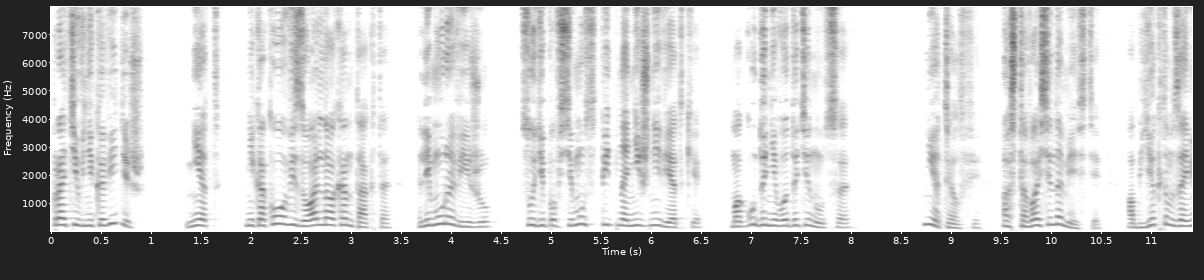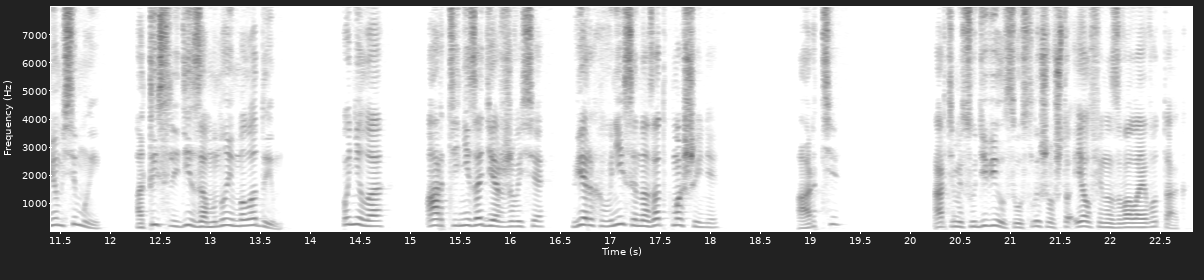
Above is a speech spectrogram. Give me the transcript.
Противника видишь? Нет, никакого визуального контакта. Лемура вижу. Судя по всему, спит на нижней ветке. Могу до него дотянуться. Нет, Элфи, оставайся на месте. Объектом займемся мы. А ты следи за мной молодым. Поняла. Арти, не задерживайся. Вверх-вниз и назад к машине. Арти? Артемис удивился, услышав, что Элфи назвала его так.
